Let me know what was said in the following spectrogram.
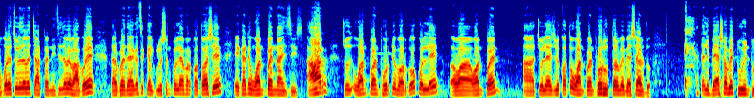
উপরে চলে যাবে, চারটা নিচে যাবে, ভাগ হয়ে তারপরে দেখা গেছে ক্যালকুলেশন করলে আমার কত আসে? এখানে ওয়ান পয়েন্ট নাইন সিক্স আর ওয়ান পয়েন্ট ফোরকে বর্গ করলে ওয়ান পয়েন্ট চলে আসবে কত? ওয়ান পয়েন্ট ফোর উত্তর হবে ব্যাসার্ধ। তাহলে ব্যাস হবে টু ইন্টু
